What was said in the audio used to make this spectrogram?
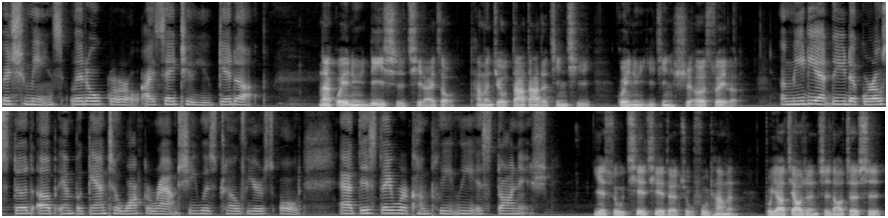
which means, Little girl, I say to you, get up. 那闺女立时起来走，他们就大大的惊奇。闺女已经十二岁了。 Immediately the girl stood up and began to walk around. She was twelve years old. At this they were completely astonished. 耶稣切切地嘱咐他们，不要叫人知道这事，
